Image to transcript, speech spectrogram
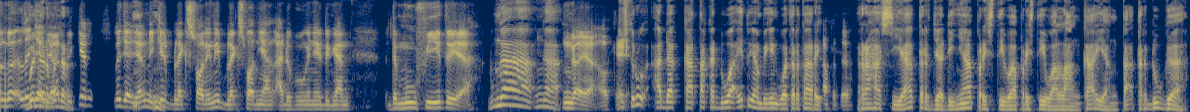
lo lo jangan mikir, lo jangan mikir Black Swan ini Black Swan yang ada hubungannya dengan the movie itu ya? Enggak, enggak. Enggak ya, oke. Okay. Justru ada kata kedua itu yang bikin gue tertarik. Apa tuh? Rahasia terjadinya peristiwa-peristiwa langka yang tak terduga.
